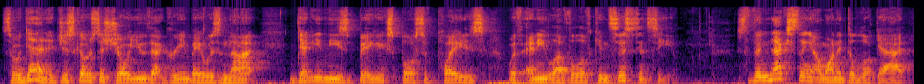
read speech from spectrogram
So again, it just goes to show you that Green Bay was not getting these big explosive plays with any level of consistency. So the next thing I wanted to look at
